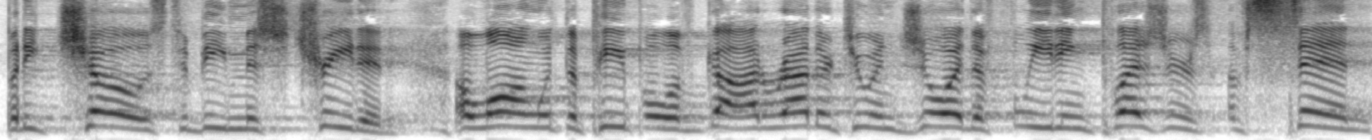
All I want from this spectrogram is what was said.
But he chose to be mistreated along with the people of God rather to enjoy the fleeting pleasures of sin.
